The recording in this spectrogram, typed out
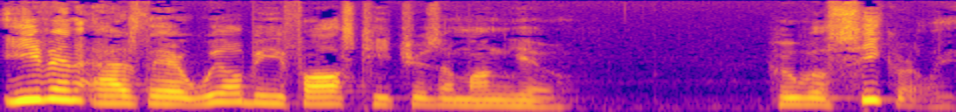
even as there will be false teachers among you, who will secretly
